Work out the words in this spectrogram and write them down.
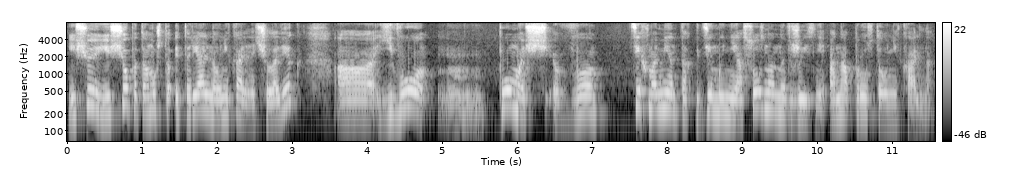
Еще и еще, потому что это реально уникальный человек. А, его помощь в тех моментах, где мы неосознаны в жизни, она просто уникальна.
